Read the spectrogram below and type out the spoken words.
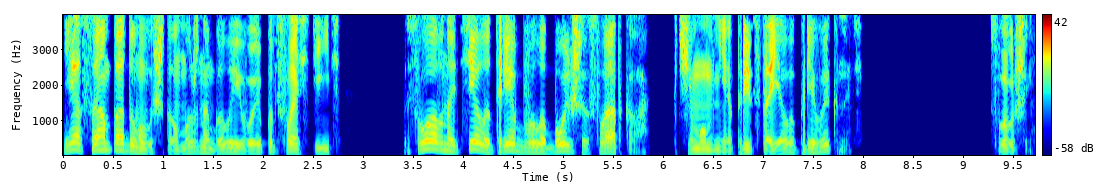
я сам подумал, что можно было его и подсластить. Словно тело требовало больше сладкого, к чему мне предстояло привыкнуть. «Слушай,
